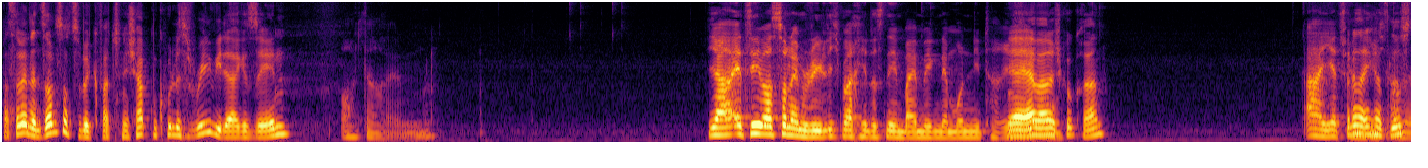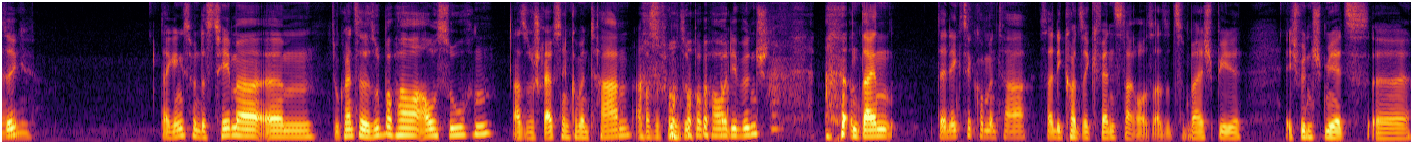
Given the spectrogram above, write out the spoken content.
Was haben wir denn sonst noch zu bequatschen? Ich habe ein cooles Reel wieder gesehen. Oh nein. Ja, erzähl was von deinem Reel. Ich mache hier das nebenbei wegen der Monetarisierung. Ja, ja, warte, ich guck ran. Ah, jetzt Ich finde das eigentlich ganz lustig. Da ging es um das Thema, ähm, du kannst dir eine Superpower aussuchen. Also du schreibst in den Kommentaren, was du für eine. Superpower dir wünschst. Und dann der nächste Kommentar ist halt die Konsequenz daraus. Also zum Beispiel, ich wünsche mir jetzt, äh,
